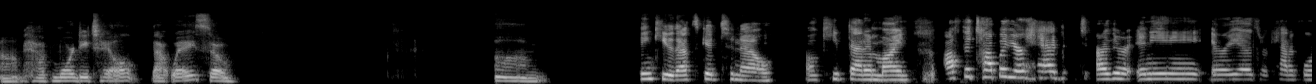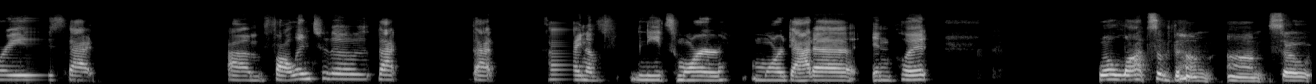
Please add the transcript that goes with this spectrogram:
um, have more detail that way. So um, Thank you. That's good to know. I'll keep that in mind. Off the top of your head, are there any areas or categories that um, fall into those that that kind of needs more more data input? Well, lots of them. Um, so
